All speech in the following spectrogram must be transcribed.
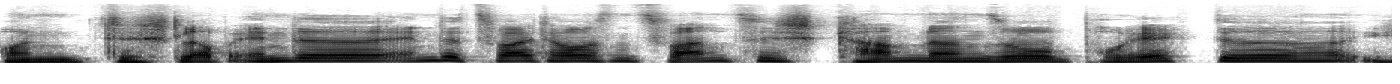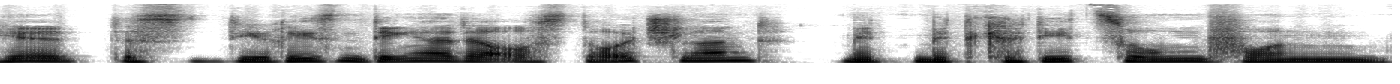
Und ich glaube, Ende, Ende 2020 kamen dann so Projekte hier, das, die Riesendinger da aus Deutschland mit, mit Kreditsummen von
